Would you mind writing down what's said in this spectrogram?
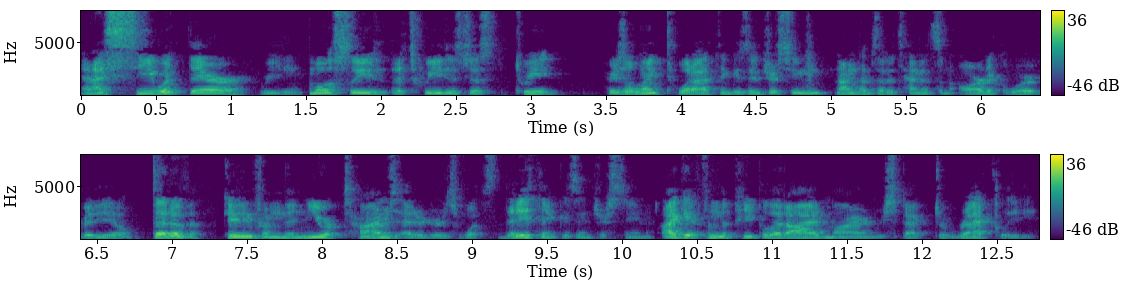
and I see what they're reading. Mostly, a tweet is just tweet. Here's a link to what I think is interesting. Nine times out of ten, it's an article or a video. Instead of getting from the New York Times editors what they think is interesting, I get from the people that I admire and respect directly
